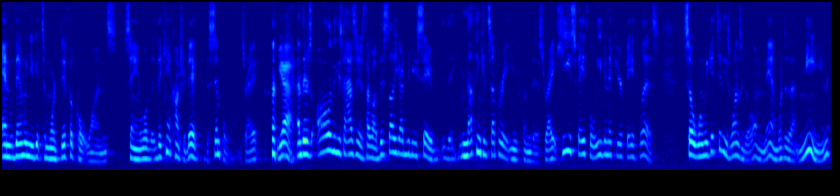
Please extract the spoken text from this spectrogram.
and then when you get to more difficult ones, saying, well, they can't contradict the simple right? Yeah. and there's all of these passages talk about this is all you got to be saved. Nothing can separate you from this, right? He's faithful even if you're faithless. So when we get to these ones and go, oh man, what does that mean?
